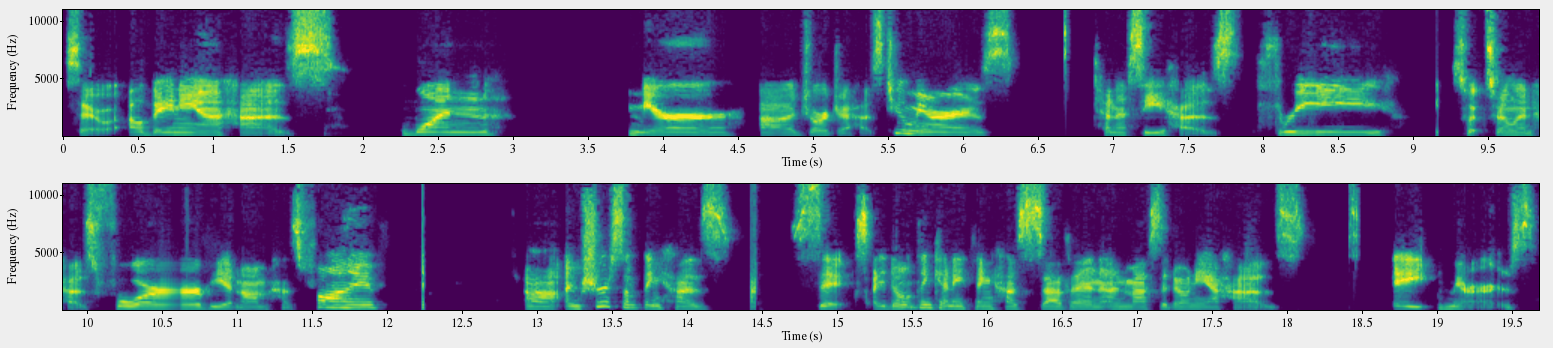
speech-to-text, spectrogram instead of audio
so Albania has one mirror, uh, Georgia has two mirrors, Tennessee has three, Switzerland has four, Vietnam has five. Uh, I'm sure something has six. I don't think anything has seven, and Macedonia has eight mirrors.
